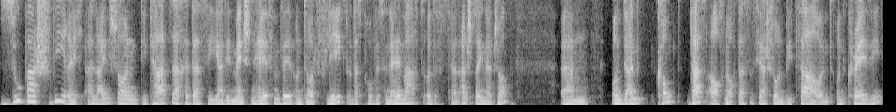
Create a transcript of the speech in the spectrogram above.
super schwierig. Allein schon die Tatsache, dass sie ja den Menschen helfen will und dort pflegt und das professionell macht. Und das ist ja ein anstrengender Job. Ähm, Und dann kommt das auch noch, das ist ja schon bizarr und, und crazy.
